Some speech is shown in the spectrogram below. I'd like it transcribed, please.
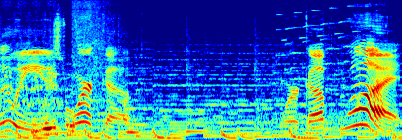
Louis used workup. Workup what?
